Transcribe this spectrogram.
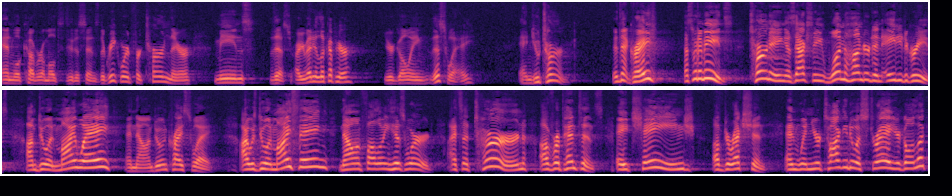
and will cover a multitude of sins. The Greek word for turn there means this. Are you ready look up here? You're going this way and you turn. Isn't that great? That's what it means. Turning is actually 180 degrees. I'm doing my way and now I'm doing Christ's way. I was doing my thing, now I'm following his word. It's a turn of repentance, a change of direction. And when you're talking to a stray, you're going, look,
